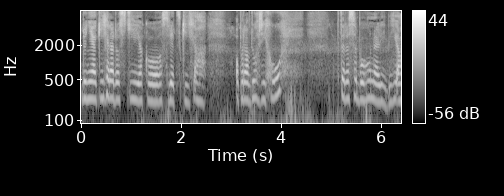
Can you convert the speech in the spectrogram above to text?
do nějakých radostí jako světských a opravdu hříchů, které se Bohu nelíbí a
